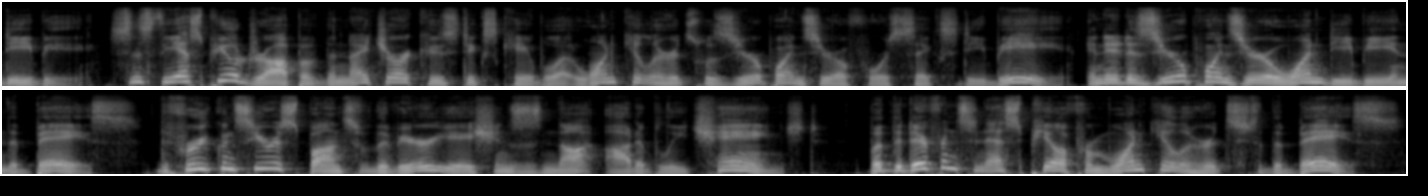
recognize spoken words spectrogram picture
dB. Since the SPL drop of the Nightjar Acoustics cable at 1 kHz was 0.046 dB, and it is 0.01 dB in the bass, the frequency response of the variations is not audibly changed. But the difference in SPL from 1 kHz to the bass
